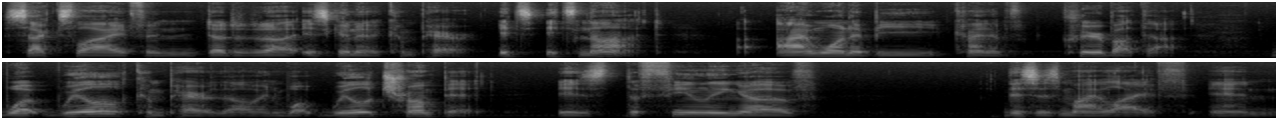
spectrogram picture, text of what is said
sex life and da da da is going to compare. It's it's not. I want to be kind of clear about that. What will compare though and what will trump it is the feeling of this is my life and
